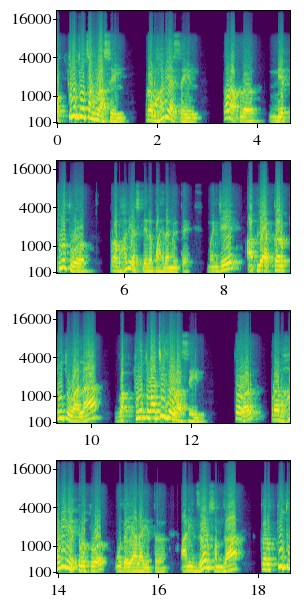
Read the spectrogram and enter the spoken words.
वक्तृत्व चांगलं असेल प्रभावी असेल तर आपलं नेतृत्व प्रभावी असलेलं पाहायला मिळतंय. म्हणजे आपल्या कर्तृत्वाला वक्तृत्वाची जोड असेल तर प्रभावी नेतृत्व उदयाला येतं. आणि जर समजा कर्तृत्व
